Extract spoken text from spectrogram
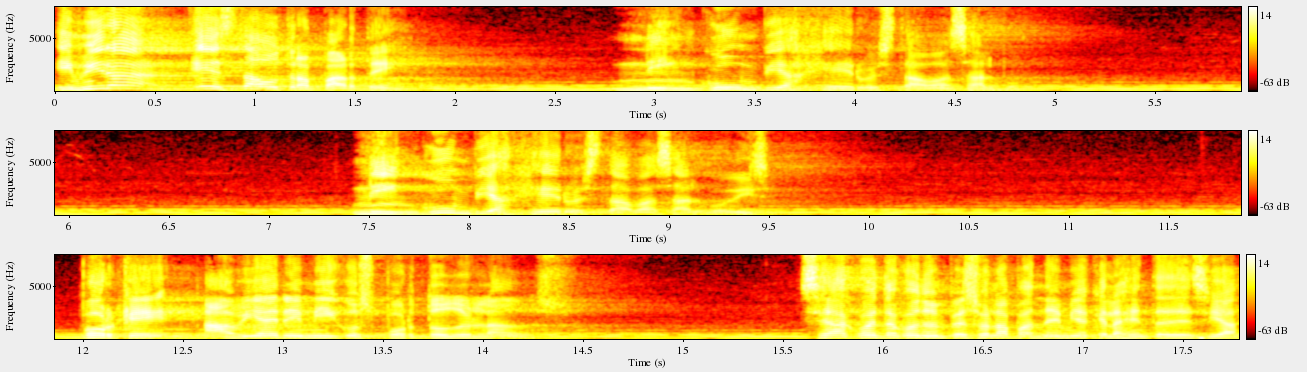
Y mira esta otra parte, ningún viajero estaba salvo. Ningún viajero estaba salvo, dice. Porque había enemigos por todos lados. Se da cuenta cuando empezó la pandemia que la gente decía,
